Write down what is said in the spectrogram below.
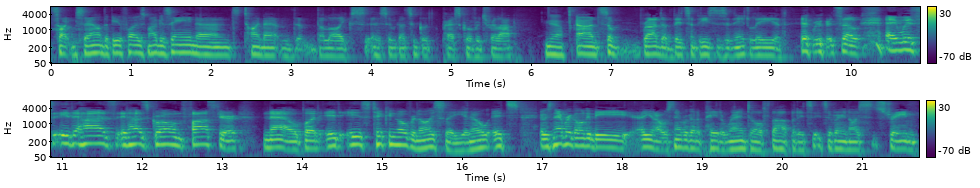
Sight and Sound, the BFI's magazine, and Time Out and the, the likes. Uh, so we got some good press coverage for that. Yeah, and some random bits and pieces in Italy and everywhere. So it was, it has, it has grown faster now, but it is ticking over nicely. You know, it's it was never going to be, you know, it was never going to pay the rent off that, but it's it's a very nice stream,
